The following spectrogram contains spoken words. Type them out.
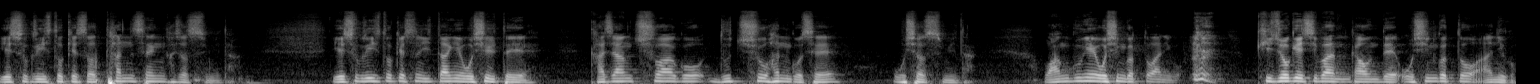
예수 그리스도께서 탄생하셨습니다. 예수 그리스도께서는 이 땅에 오실 때에 가장 추하고 누추한 곳에 오셨습니다. 왕궁에 오신 것도 아니고 귀족의 집안 가운데 오신 것도 아니고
